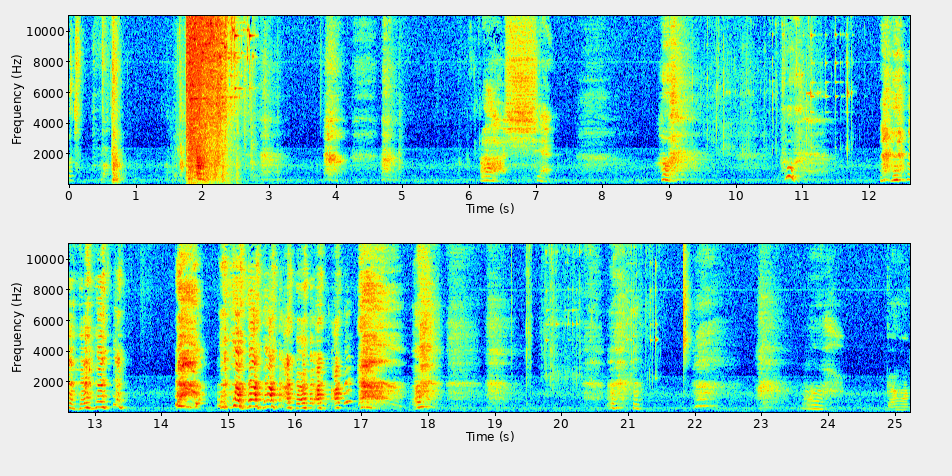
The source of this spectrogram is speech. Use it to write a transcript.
Let's fuck. Ah, shit. Whew. oh, God.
